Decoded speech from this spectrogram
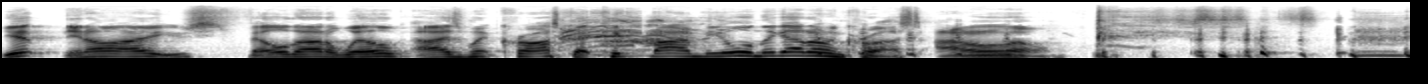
Yep, you know, I just fell down a well, eyes went crossed, got kicked by a mule, and they got uncrossed. I don't know.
